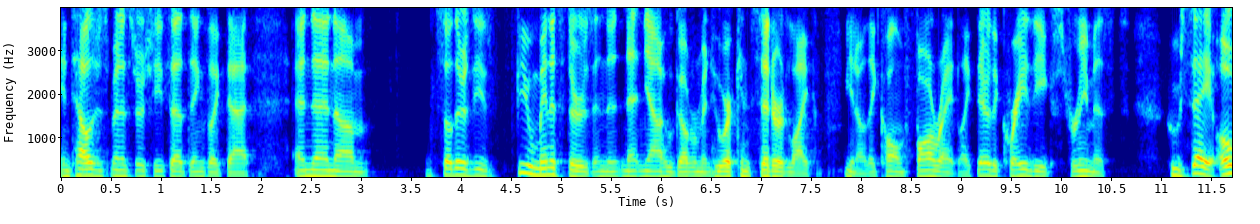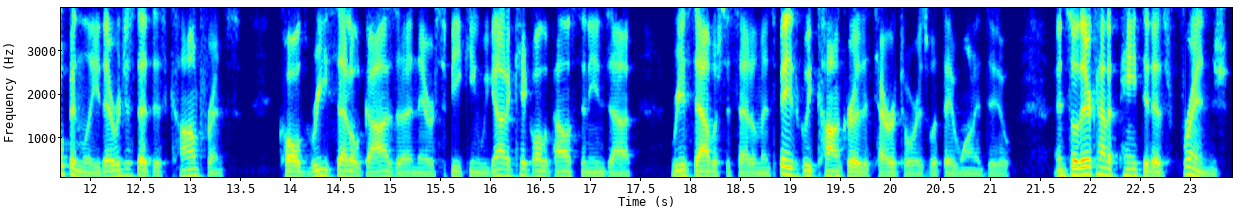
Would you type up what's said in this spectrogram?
intelligence minister, she said things like that, and then um, so there's these few ministers in the Netanyahu government who are considered like you know they call them far right, like they're the crazy extremists who say openly they were just at this conference called Resettle Gaza, and they were speaking. We got to kick all the Palestinians out, reestablish the settlements, basically conquer the territory is what they want to do, and so they're kind of painted as fringe,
